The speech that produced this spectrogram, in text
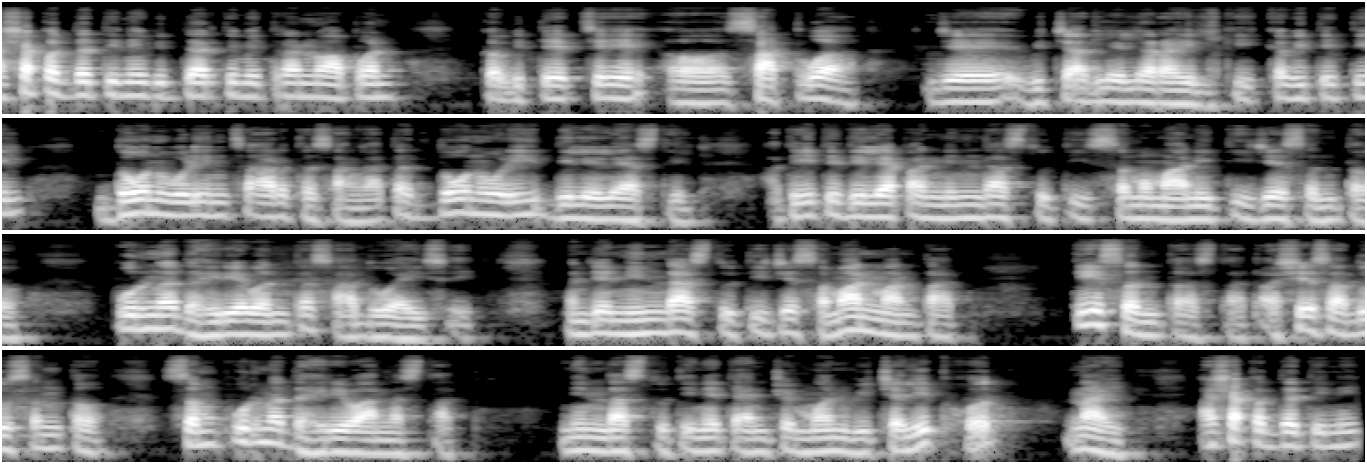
अशा पद्धतीने विद्यार्थी मित्रांनो आपण कवितेचे अ, सातवं जे विचारलेलं राहील की कवितेतील दोन ओळींचा अर्थ सांगा. तर दोन ओळी दिलेल्या असतील. आता इथे दिल्या पा निंदास्तुती सममानिती जे संत पूर्ण धैर्यवंत साधू ऐसे म्हणजे निंदास्तुती जे समान मानतात. ते संत असतात. असे साधू संत संपूर्ण धैर्यवान असतात. निंदास्तुतीने त्यांचे मन विचलित होत नाही. अशा पद्धतीने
